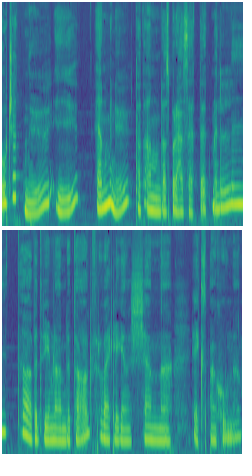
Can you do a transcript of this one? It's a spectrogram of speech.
Fortsätt nu i en minut att andas på det här sättet med lite överdrivna andetag för att verkligen känna expansionen.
